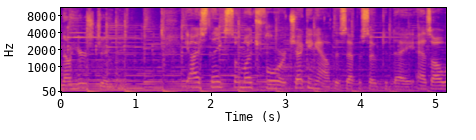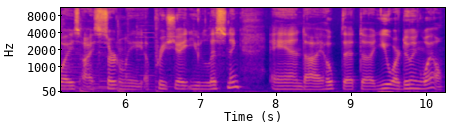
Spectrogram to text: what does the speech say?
Now, here's J.D. Guys, thanks so much for checking out this episode today. As always, I certainly appreciate you listening, and I hope that uh, you are doing well.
